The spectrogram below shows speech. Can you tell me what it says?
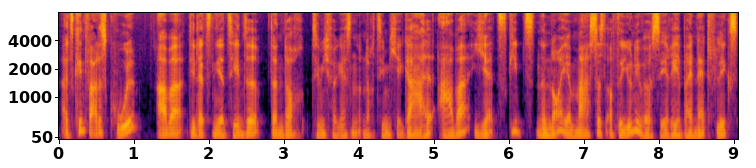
Als Kind war das cool, aber die letzten Jahrzehnte dann doch ziemlich vergessen und auch ziemlich egal. Aber jetzt gibt es eine neue Masters of the Universe-Serie bei Netflix.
